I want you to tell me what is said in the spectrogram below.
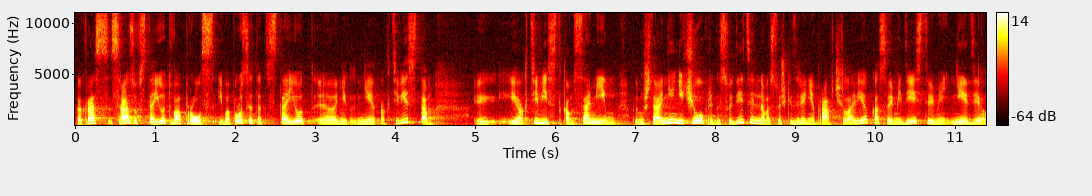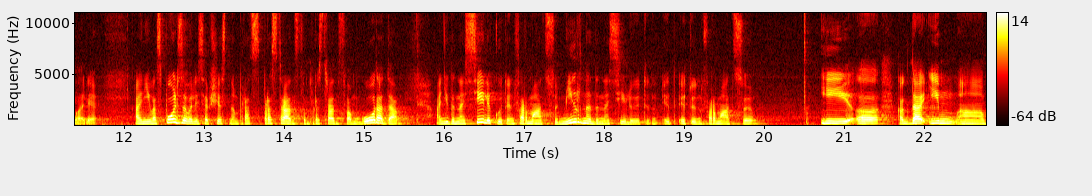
как раз сразу встает вопрос, и вопрос этот встает э, не к активистам, и активисткам самим, потому что они ничего предосудительного с точки зрения прав человека своими действиями не делали. Они воспользовались общественным пространством, пространством города, они доносили какую-то информацию, мирно доносили эту, эту информацию. И э, когда им э,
